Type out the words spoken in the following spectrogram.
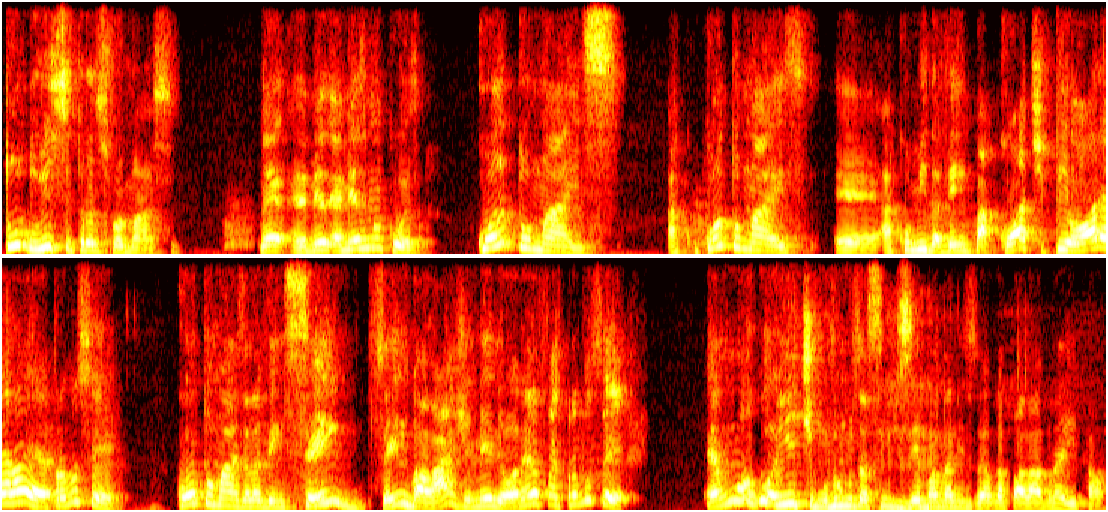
tudo isso se transformasse. Né? É, é a mesma coisa. Quanto mais, a, quanto mais é, a comida vem em pacote, pior ela é para você. Quanto mais ela vem sem, sem embalagem, melhor ela faz para você. É um algoritmo, vamos assim dizer, banalizando a palavra aí e tal.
